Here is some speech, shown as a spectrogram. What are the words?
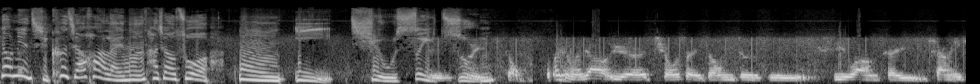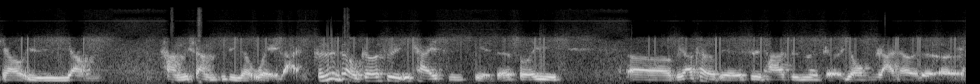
要念起客家话来呢，它叫做嗯以求水中。中，为什么叫鱼儿求水中？就是希望可以像一条鱼一样航向自己的未来。可是这首歌是一开始写的，所以呃比较特别的是，它是那个用然而的而。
